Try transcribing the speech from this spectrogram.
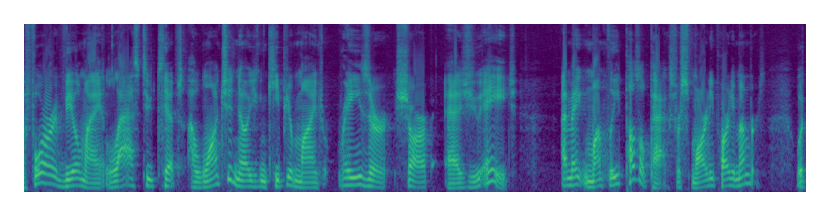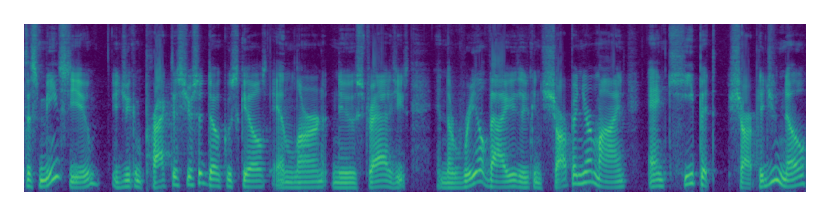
Before I reveal my last two tips, I want you to know you can keep your mind razor sharp as you age. I make monthly puzzle packs for Smarty Party members. What this means to you is you can practice your Sudoku skills and learn new strategies. And the real value is you can sharpen your mind and keep it sharp. Did you know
